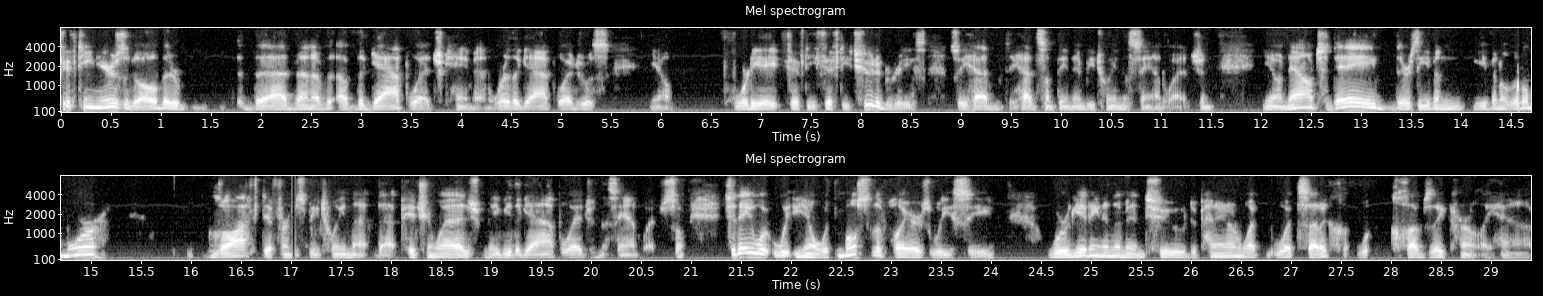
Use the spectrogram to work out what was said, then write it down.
15 years ago, there the advent of, of the gap wedge came in, where the gap wedge was, you know, 48, 50, 52 degrees. So you had you had something in between the sand wedge. And you know, now today there's even even a little more loft difference between that that pitching wedge, maybe the gap wedge and the sand wedge. So today, we, you know, with most of the players we see, we're getting them into depending on what what set of cl- clubs they currently have,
